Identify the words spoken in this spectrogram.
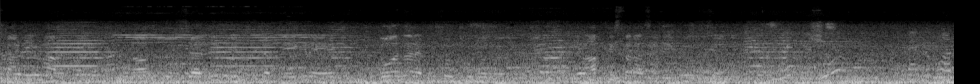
स्टार्टिंग में आपको कुछ जर्नी को जब देख रहे हैं दो हज़ार एपिसोड पूरे हो आप किस तरह से देख रहे हो? मैं मैं और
